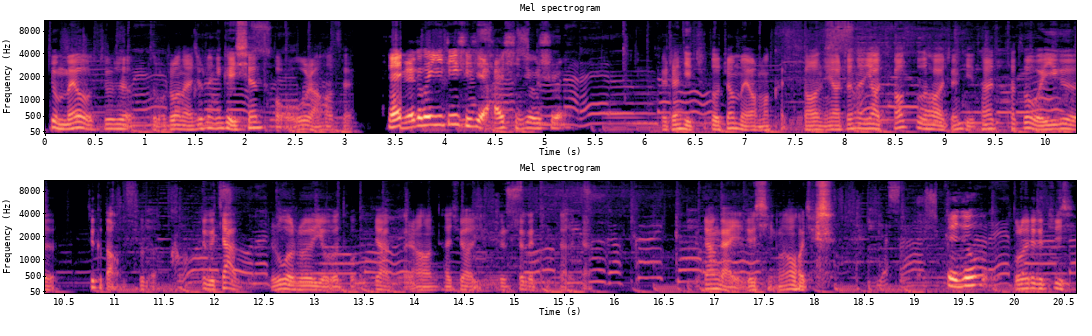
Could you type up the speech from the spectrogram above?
就没有就是怎么说呢？就是你可以先投，然后再。哎，我觉得这个 ED 其实也还行，就是就整体制作真没有什么可挑的。你要真的要挑刺的话，整体它它作为一个这个档次的这个价格，如果说有个投资价格，然后它需要一个这个题材的改，这样改也就行了。我觉得对，就除了这个剧情，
